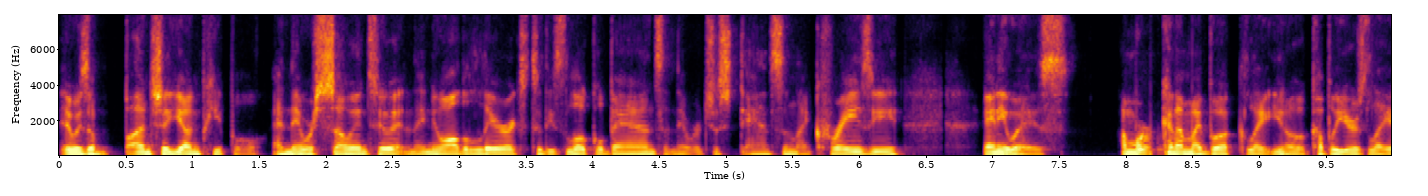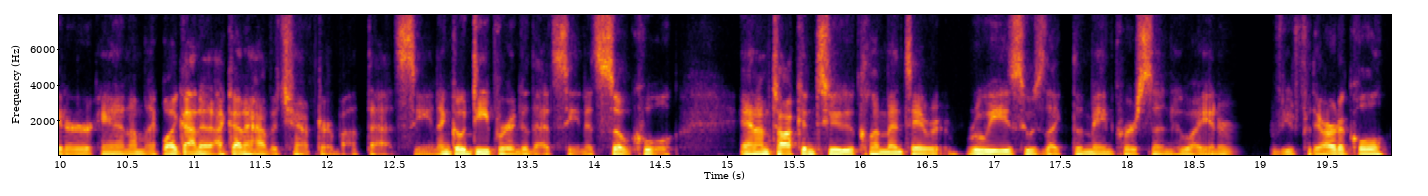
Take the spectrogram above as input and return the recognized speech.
it was a bunch of young people and they were so into it and they knew all the lyrics to these local bands and they were just dancing like crazy. Anyways, I'm working on my book late, you know, a couple years later, and I'm like, well, I gotta, I gotta have a chapter about that scene and go deeper into that scene. It's so cool. And I'm talking to Clemente Ruiz, who's like the main person who I interviewed for the article.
